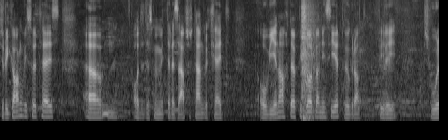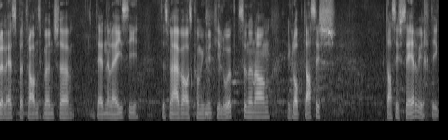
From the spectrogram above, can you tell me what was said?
Dreigang, wie es heute heisst. Ähm, oder dass man mit der Selbstverständlichkeit auch Weihnachten etwas organisiert, weil gerade viele schwule, lesben, Transmenschen dann allein sind. Dass man eben als Community schaut zueinander. Ich glaube, das ist, das ist sehr wichtig.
